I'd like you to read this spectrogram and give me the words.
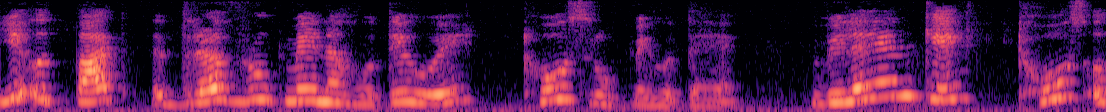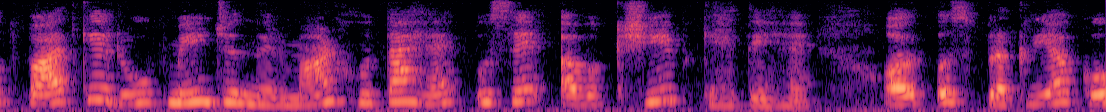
ये उत्पाद द्रव रूप में न होते हुए ठोस रूप में होते हैं। विलयन के ठोस उत्पाद के रूप में जो निर्माण होता है, उसे अवक्षेप कहते हैं और उस प्रक्रिया को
